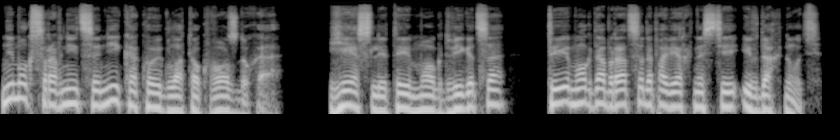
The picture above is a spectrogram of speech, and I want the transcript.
не мог сравниться никакой глоток воздуха. Если ты мог двигаться, ты мог добраться до поверхности и вдохнуть.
